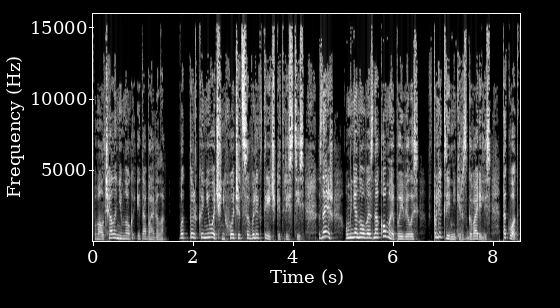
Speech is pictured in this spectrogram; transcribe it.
Помолчала немного и добавила. Вот только не очень хочется в электричке трястись. Знаешь, у меня новая знакомая появилась, в поликлинике разговорились. Так вот,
